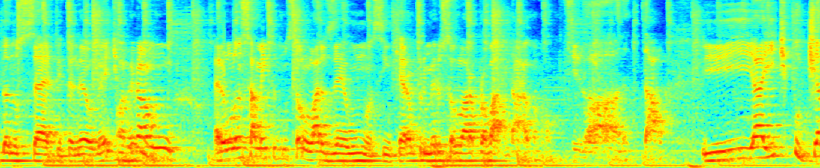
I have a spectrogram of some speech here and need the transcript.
dando certo, entendeu? Eu ganhei, tipo, Ah, um, era um lançamento de um celular o Z1, assim, que era o primeiro celular à prova d'água, foda e tal. E aí, tipo, tinha,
